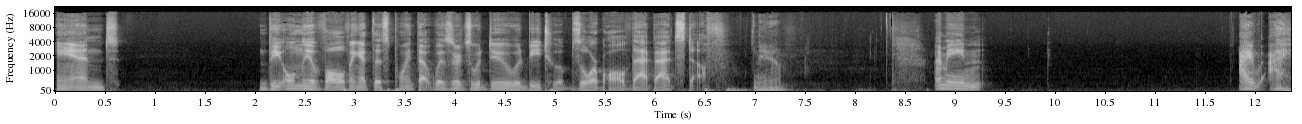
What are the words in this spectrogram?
and the only evolving at this point that Wizards would do would be to absorb all of that bad stuff. Yeah. I mean, I, I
